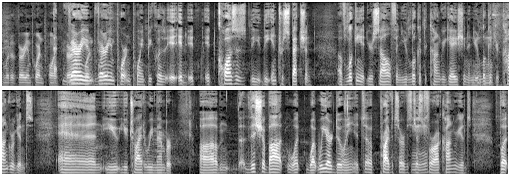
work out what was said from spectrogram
What a very important point. Very very important, point. important point because it, it, it, it causes the, the introspection of looking at yourself and you look at the congregation and you look Mm-hmm. at your congregants and you you try to remember. Um, this Shabbat, what what we are doing, it's a private service just Mm-hmm. for our congregants, but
